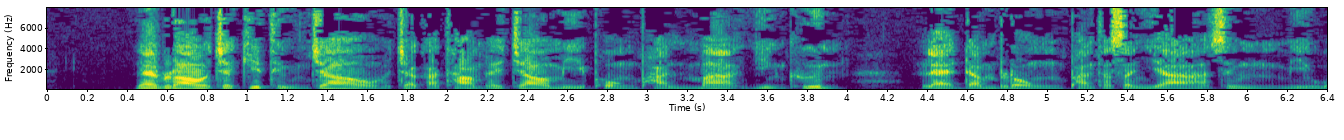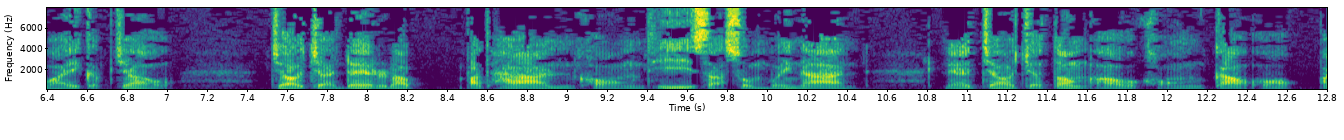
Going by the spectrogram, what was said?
10 และเราจะคิดถึงเจ้าจะกระทำให้เจ้ามีพงพันธ์มากยิ่งขึ้น และดำรงพันธสัญญาซึ่งมีไว้กับเจ้า เจ้าจะได้รับประทานของที่สะสมไว้นาน และเจ้าจะต้องเอาของเก่าออกไป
